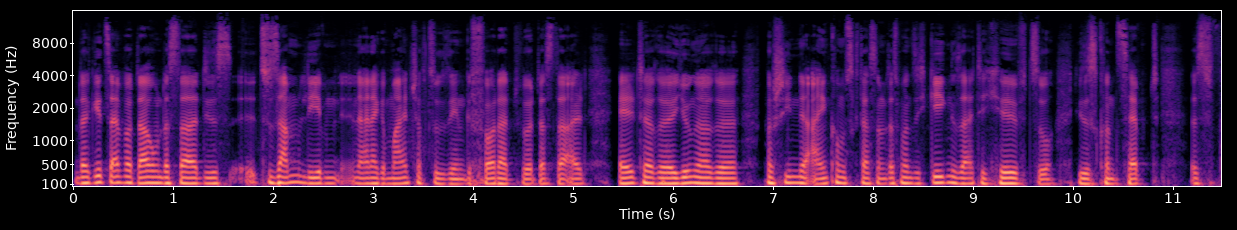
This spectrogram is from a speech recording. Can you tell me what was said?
Und da geht es einfach darum, dass da dieses äh, Zusammenleben in einer Gemeinschaft zu sehen gefördert wird, dass da halt ältere, jüngere, verschiedene Einkommensklassen und dass man sich gegenseitig hilft, so dieses Konzept. ist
